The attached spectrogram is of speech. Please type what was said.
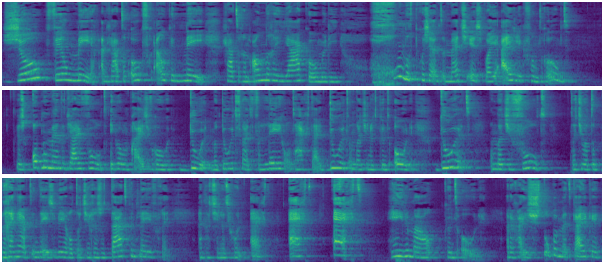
zoveel meer. En gaat er ook voor elke nee, gaat er een andere ja komen die 100% een match is waar je eigenlijk van droomt. Dus op het moment dat jij voelt, ik wil mijn prijzen verhogen, doe het. Maar doe het vanuit volledige onthechtheid. Doe het omdat je het kunt ownen. Doe het omdat je voelt dat je wat te brengen hebt in deze wereld. Dat je resultaat kunt leveren. En dat je het gewoon echt, echt, echt helemaal kunt ownen. En dan ga je stoppen met kijken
